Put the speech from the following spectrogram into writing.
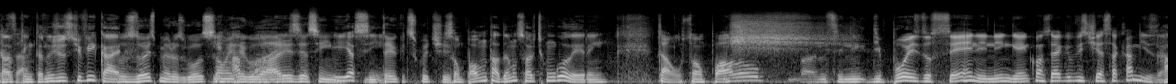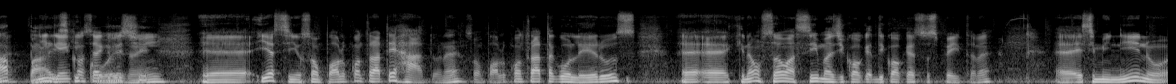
Tá exato. tentando justificar. Os dois primeiros gols são rapaz, irregulares e assim, e assim, não tem o que discutir. São Paulo não tá dando sorte com o goleiro, hein? Então, o São Paulo, assim, nin- depois do Ceni, ninguém consegue vestir essa camisa. né? Rapaz, Ninguém que consegue coisa, vestir. hein? É, e assim, o São Paulo contrata errado, né? O São Paulo contrata goleiros é, é, que não são acima de qualquer, de qualquer suspeita, né? É, esse menino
